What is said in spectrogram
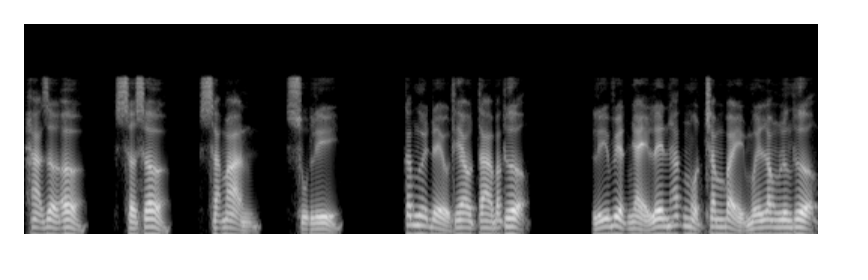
hạ giờ ở, sơ sơ, xã mạn, sụ ly. Các ngươi đều theo ta bắc thượng. Lý Việt nhảy lên hắc 170 long lương thượng,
